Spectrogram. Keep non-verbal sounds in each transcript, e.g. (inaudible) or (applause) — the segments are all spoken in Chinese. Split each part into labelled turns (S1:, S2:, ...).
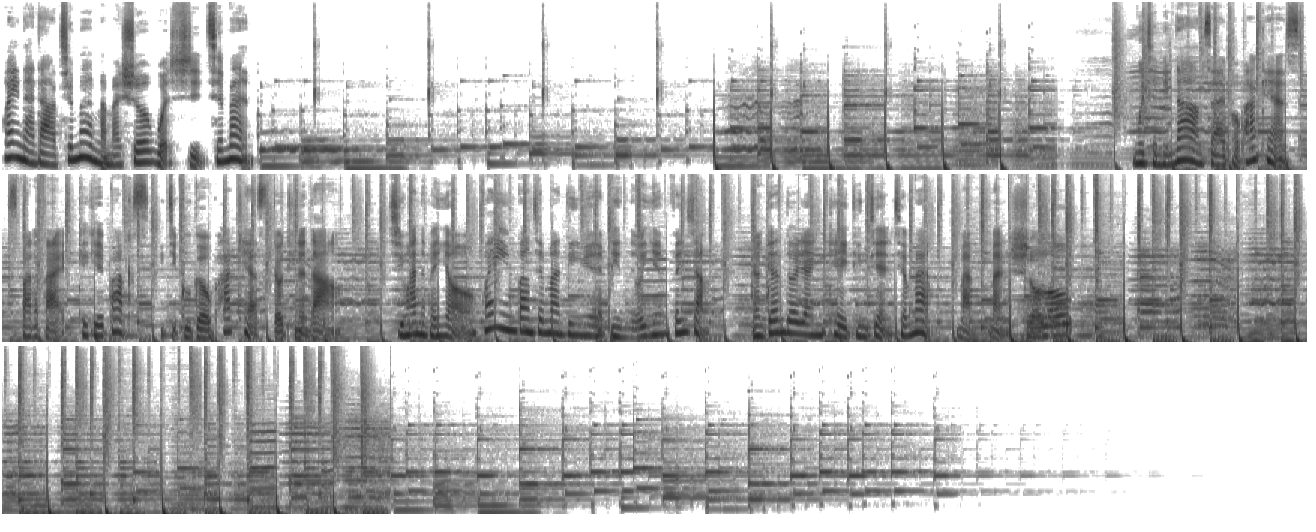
S1: 欢迎来到千曼妈妈说，我是千曼。目前频道在 Apple Podcast、Spotify、KKBox 以及 Google Podcast 都听得到。喜欢的朋友欢迎帮千曼订阅并留言分享，让更多人可以听见千曼慢慢说喽。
